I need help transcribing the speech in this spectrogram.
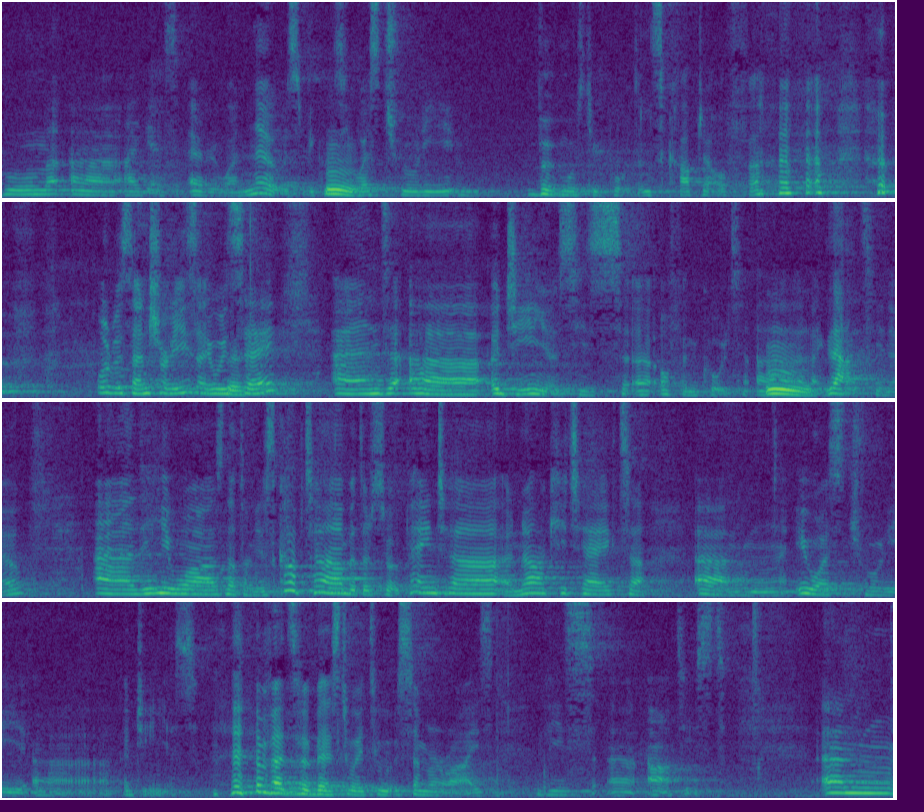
whom uh, I guess everyone knows because mm. he hmm. was truly the most important sculptor of all the centuries, I would yeah. say, and uh, a genius. He's uh, often called uh, mm. like that, you know. And he was not only a sculptor, but also a painter, an architect, um, he was truly uh, a genius. That's the best way to summarize this uh, artist. Um,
